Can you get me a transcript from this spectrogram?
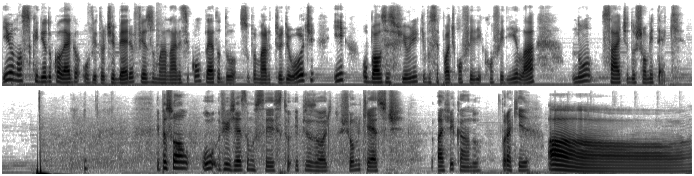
E o nosso querido colega, o Vitor Tibério, fez uma análise completa do Super Mario 3D World e o Bowser's Fury, que você pode conferir, conferir lá no site do Show Me Tech. E pessoal, o 26 episódio do Show Me Cast vai ficando por aqui. Ah.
